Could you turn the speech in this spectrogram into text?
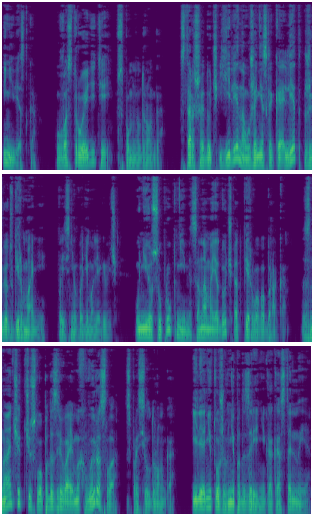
и невестка. «У вас трое детей», — вспомнил Дронга. «Старшая дочь Елена уже несколько лет живет в Германии», — пояснил Вадим Олегович. «У нее супруг немец, она моя дочь от первого брака». «Значит, число подозреваемых выросло?» — спросил Дронга. «Или они тоже вне подозрений, как и остальные?»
